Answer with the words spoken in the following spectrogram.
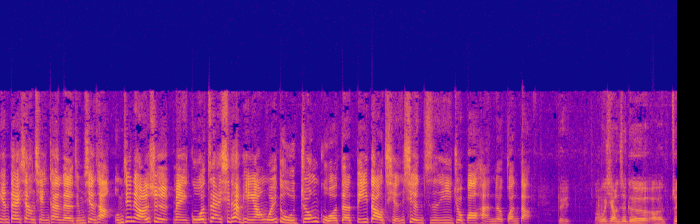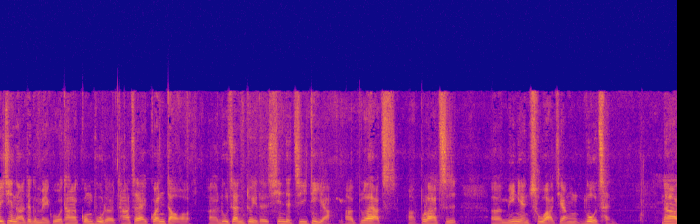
年代向前看的节目现场，我们今天聊的是美国在西太平洋围堵中国的第一道前线之一，就包含了关岛。对，我想这个呃，最近呢，这个美国它公布了它在关岛啊，呃，陆战队的新的基地啊，啊，布拉兹啊，布拉兹，呃，明年初啊将落成。那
